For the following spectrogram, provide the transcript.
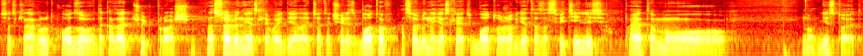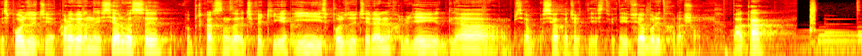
все-таки накрутку отзывов доказать чуть проще. Особенно если вы делаете это через ботов, особенно если эти боты уже где-то засветились. Поэтому ну, не стоит. Используйте проверенные сервисы, вы прекрасно знаете какие, и используйте реальных людей для всех этих действий. И все будет хорошо. Пока! thank you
